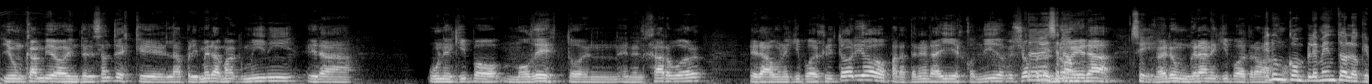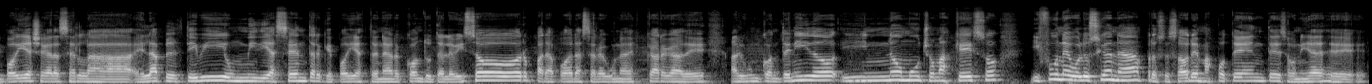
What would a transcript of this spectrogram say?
y un cambio interesante es que la primera Mac Mini era un equipo modesto en, en el hardware. Era un equipo de escritorio para tener ahí escondido, que yo, Pero no era un- sí. no era un gran equipo de trabajo. Era un complemento a lo que podía llegar a ser la, el Apple TV, un media center que podías tener con tu televisor para poder hacer alguna descarga de algún contenido y no mucho más que eso. Y fue una evolución a procesadores más potentes, a unidades de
